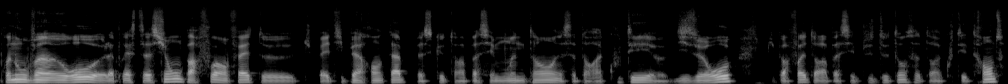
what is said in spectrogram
prenons 20 euros euh, la prestation. Parfois, en fait, euh, tu vas être hyper rentable parce que tu auras passé moins de temps et ça t'aura coûté euh, 10 euros. Puis parfois, tu auras passé plus de temps, ça t'aura coûté 30.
